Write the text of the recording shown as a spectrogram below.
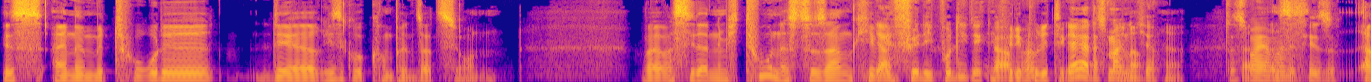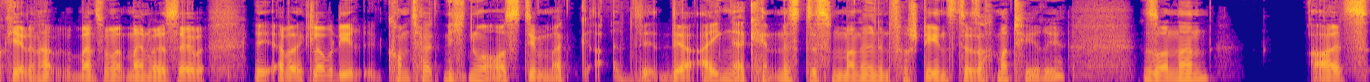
ist eine Methode der Risikokompensation. Weil was sie da nämlich tun, ist zu sagen, okay, ja, wir, für die Politiker. für die ne? Politiker. Ja, ja, das meine Genau, ich ja. Das war ja meine These. Okay, dann meinst meinen wir dasselbe. Aber ich glaube, die kommt halt nicht nur aus dem der Eigenerkenntnis des mangelnden Verstehens der Sachmaterie, sondern als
